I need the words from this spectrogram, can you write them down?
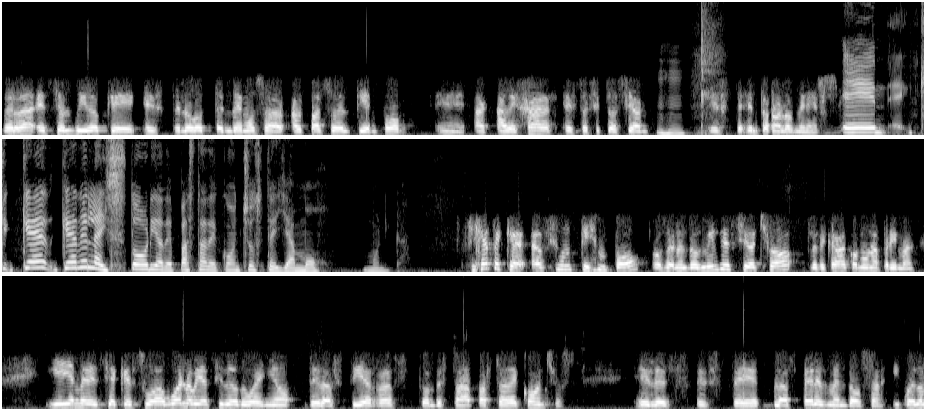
¿verdad? Ese olvido que este luego tendemos al paso del tiempo eh, a, dejar esta situación este, en torno a los mineros. Eh, ¿qué, de la historia de Pasta de Conchos te llamó, Mónica? Fíjate que hace un tiempo, o sea, en el 2018, platicaba con una prima y ella me decía que su abuelo había sido dueño de las tierras donde estaba Pasta de Conchos él es este Blas Pérez Mendoza. Y cuando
